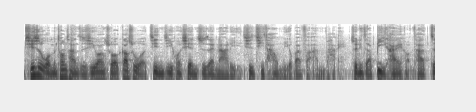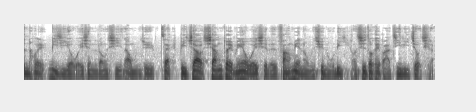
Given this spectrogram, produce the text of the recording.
其实我们通常只希望说，告诉我禁忌或限制在哪里，其实其他我们有办法安排。所以你只要避开哈，它真的会立即有危险的东西，那我们就在比较相对没有危险的方面呢，我们去努力，其实都可以把肌力救起来。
